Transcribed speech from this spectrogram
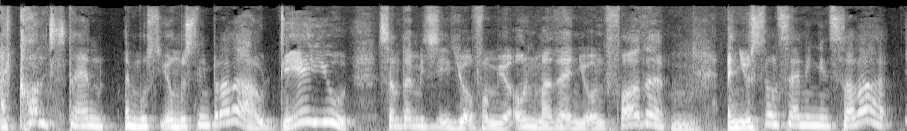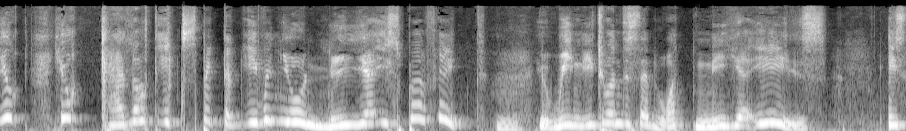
I can't stand my Muslim, your Muslim brother. How dare you? Sometimes you're from your own mother and your own father, Hmm. and you're still standing in salah. You you cannot expect that even your niyyah is perfect. Hmm. We need to understand what niyyah is is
